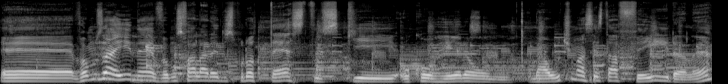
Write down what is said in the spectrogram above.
É, vamos aí, né? Vamos falar aí dos protestos que ocorreram na última sexta-feira, né?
